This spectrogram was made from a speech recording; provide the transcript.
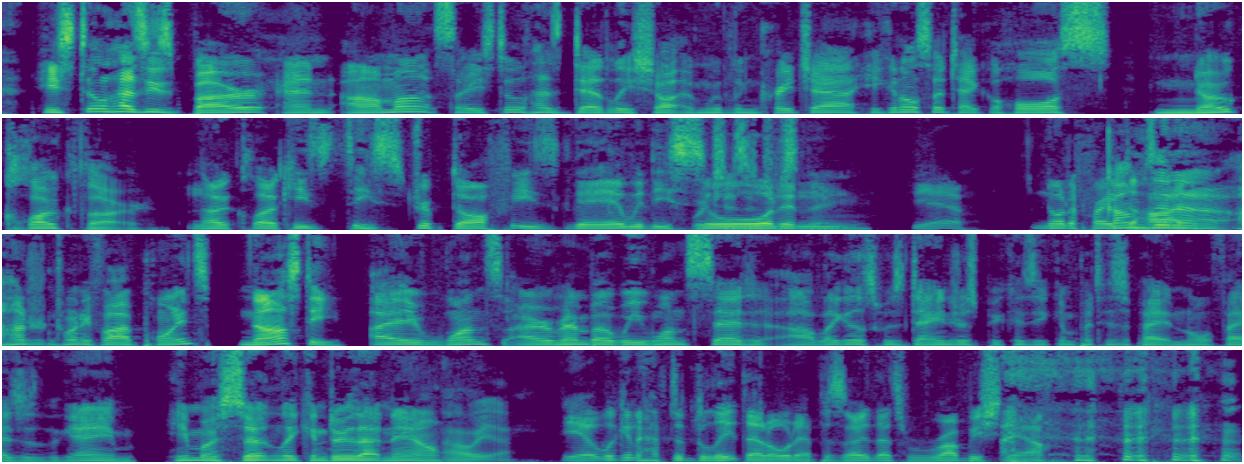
He still has his bow and armor, so he still has deadly shot and woodland creature. He can also take a horse. No cloak though. No cloak. He's he's stripped off. He's there with his Which is sword and interesting. yeah, not afraid Comes to in hide. at 125 points. Nasty. I once, I remember we once said uh, Legolas was dangerous because he can participate in all phases of the game. He most certainly can do that now. Oh, yeah. Yeah, we're gonna have to delete that old episode. That's rubbish now.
